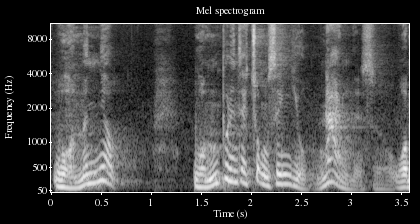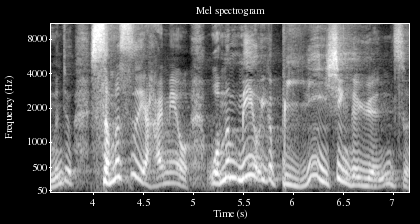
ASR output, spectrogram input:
我们要，我们不能在众生有难的时候，我们就什么事也还没有，我们没有一个比例性的原则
